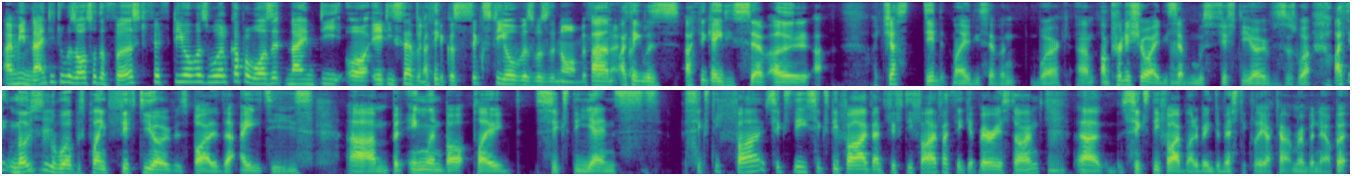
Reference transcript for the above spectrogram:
I mean, 92 was also the first 50 overs World Cup, or was it 90 or 87? I think because 60 overs was the norm before. Um, that, I right? think it was. I think 87. Uh, I just did my 87 work. Um, I'm pretty sure 87 mm. was 50 overs as well. I think most mm-hmm. of the world was playing 50 overs by the 80s, um, but England played 60 and 65, 60, 65, and 55, I think, at various times. Mm. Uh, 65 might have been domestically. I can't remember now. But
